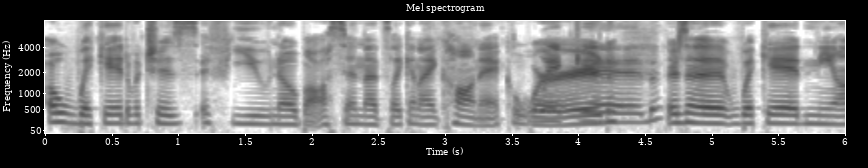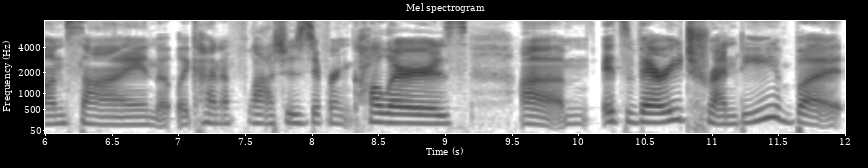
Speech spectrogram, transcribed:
a wicked, which is if you know Boston, that's like an iconic word. Wicked. There's a wicked neon sign that like kind of flashes different colors. Um, it's very trendy, but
